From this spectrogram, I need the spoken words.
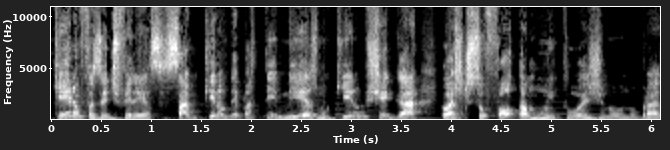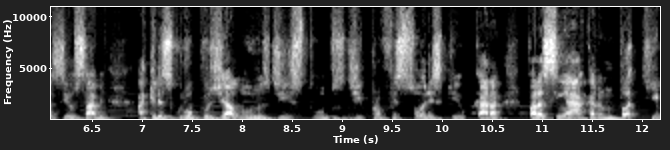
queiram fazer diferença, sabe? Queiram debater mesmo, queiram chegar. Eu acho que isso falta muito hoje no, no Brasil, sabe? Aqueles grupos de alunos, de estudos, de professores que o cara fala assim: ah, cara, eu não tô aqui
